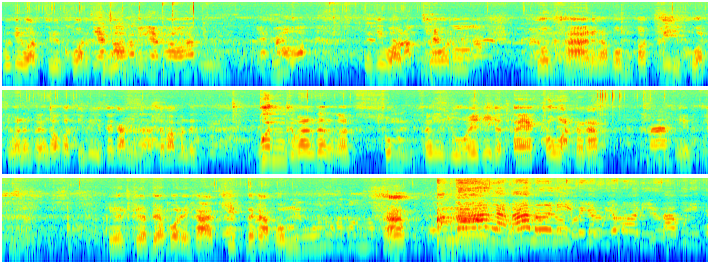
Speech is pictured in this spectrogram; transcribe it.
มือคีย์บอร์ดถือขวดแยกเขาครับแยกเขาครับอืมแยกเขาครับมือคีย์บอร์ดโดนโดนขานะครับ ผมเขาวี่ขวดคือว่านั่งเครื่องเขาก็ทีวี่ใส่กันนะแต่ว่ามันดึกวุ้นคือว่านั่งเครื่องก็ซุ่มเครื่องยูให้ที่ก็แตกทวดนะครับมาเหตุเหตุเกิดแบบบ่ได้คาดคิดนะครับ ผมฮะ นางหลังหน้ามือนี่ไปยังบุยมอดีสาวบุดีโก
